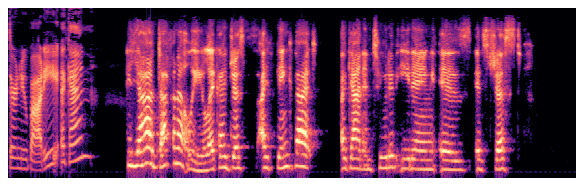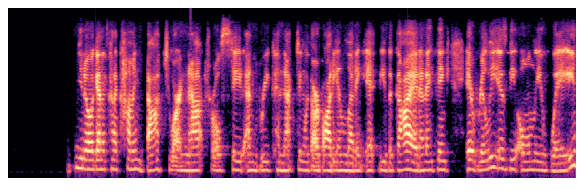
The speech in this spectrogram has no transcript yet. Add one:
their new body again? Yeah, definitely. Like I just I think that again, intuitive eating is it's just you know, again, it's kind of coming back to our natural state and reconnecting with our body and letting it be the guide. And I think it really is the only way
